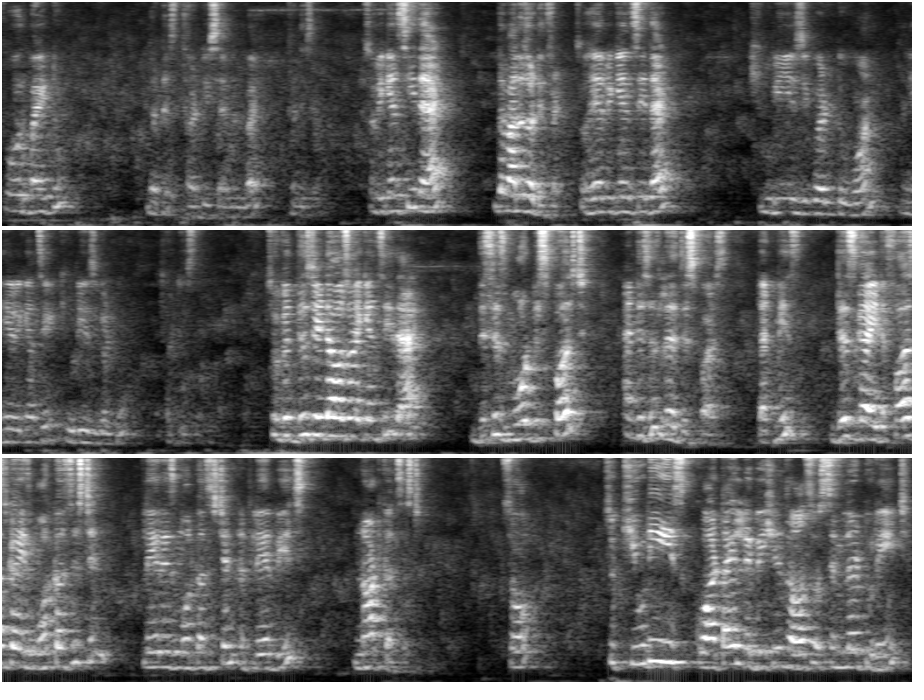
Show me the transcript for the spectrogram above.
74 by 2 that is 37 by 37 so we can see that the values are different. So here we can say that qd is equal to 1 and here we can say qd is equal to 37 so with this data also I can see that this is more dispersed and this is less dispersed. That means this guy the first guy is more consistent player is more consistent and player B is not consistent. So so QD is quartile deviation is also similar to range,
